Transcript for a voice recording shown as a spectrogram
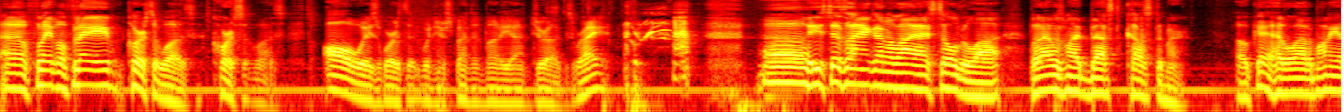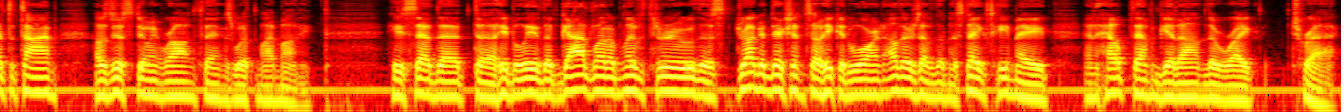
Flavor Flav? Of course it was. Of course it was. It's always worth it when you're spending money on drugs, right? uh, he says, I ain't gonna lie, I sold a lot, but I was my best customer. Okay, I had a lot of money at the time. I was just doing wrong things with my money. He said that uh, he believed that God let him live through this drug addiction so he could warn others of the mistakes he made and help them get on the right track.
